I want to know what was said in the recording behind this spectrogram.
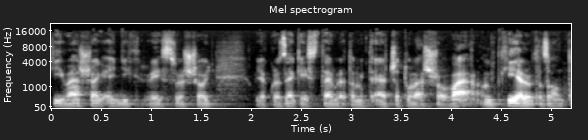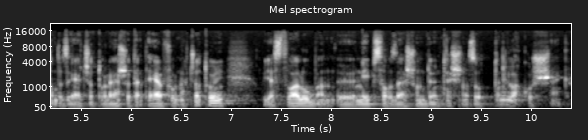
kívánság egyik részről se, hogy, hogy akkor az egész terület, amit elcsatolásra vár, amit kijelölt az Antant az elcsatolásra, tehát el fognak csatolni, hogy ezt valóban népszavazáson döntessen az ottani lakosság.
